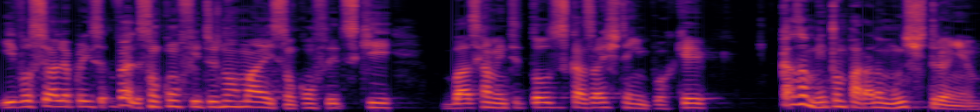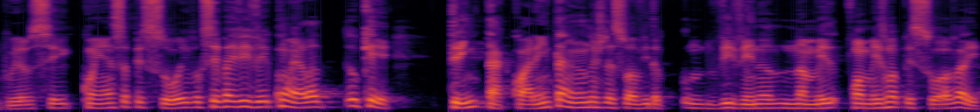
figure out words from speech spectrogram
E você olha para isso, velho, são conflitos normais, são conflitos que basicamente todos os casais têm, porque Casamento é uma parada muito estranha, porque você conhece a pessoa e você vai viver com ela o quê? 30, 40 anos da sua vida vivendo na com a mesma pessoa, vai.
